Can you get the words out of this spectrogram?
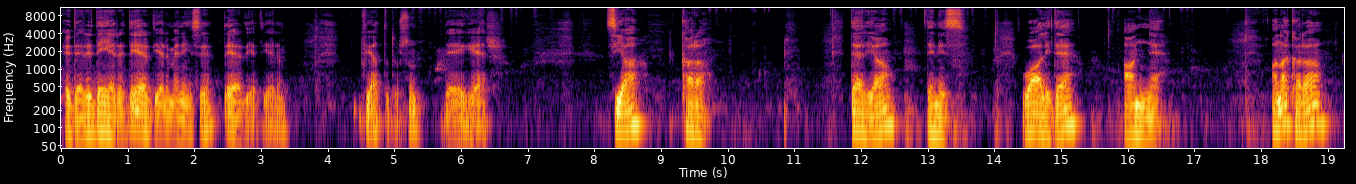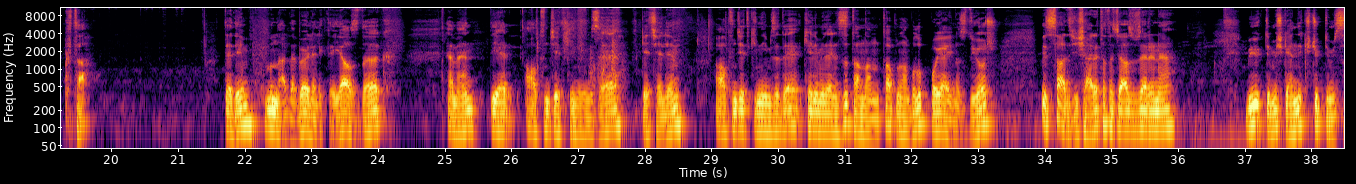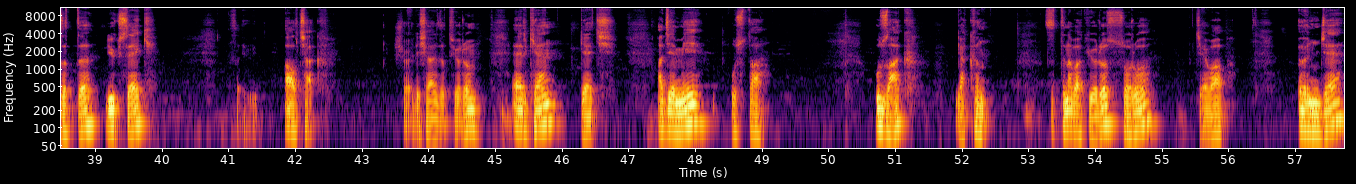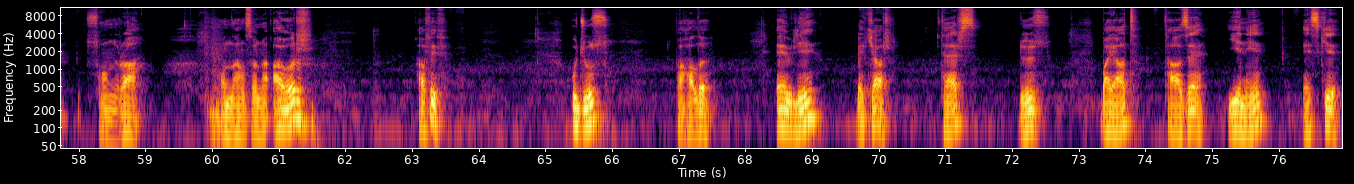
Ederi, değeri, değer diyelim en iyisi. Değer diye diyelim. Fiyatlı dursun. Değer. Siyah, kara. Derya, deniz. Valide, anne. Ana kara, kıta. Dedim. Bunlar da böylelikle yazdık. Hemen diğer altıncı etkinliğimize geçelim. Altıncı etkinliğimize de kelimelerin zıt anlamını tablodan bulup boyayınız diyor. Biz sadece işaret atacağız üzerine. Büyük demiş kendi küçük demiş zıttı. Yüksek, alçak. Şöyle işaret atıyorum. Erken, geç. Acemi, usta. Uzak, yakın. Zıttına bakıyoruz. Soru, cevap. Önce, sonra. Ondan sonra ağır, hafif. Ucuz, pahalı. Evli, bekar. Ters, düz. Bayat, taze. Yeni, eski.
